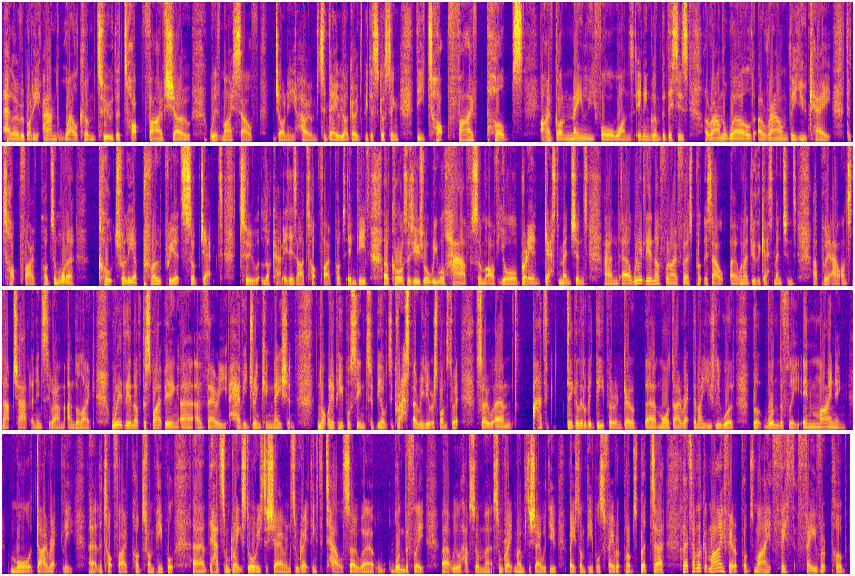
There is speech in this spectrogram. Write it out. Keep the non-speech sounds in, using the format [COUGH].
Hello, everybody, and welcome to the Top 5 show with myself, Johnny Holmes. Today, we are going to be discussing the top five pubs. I've gone mainly for ones in England, but this is around the world, around the UK, the top five pubs. And what a culturally appropriate subject to look at. It is our top five pubs indeed. Of course, as usual, we will have some of your brilliant guest mentions. And uh, weirdly enough, when I first put this out, uh, when I do the guest mentions, I put it out on Snapchat and Instagram and the like. Weirdly enough, despite being a, a very heavy drinking nation, not many people seem to be able to grasp an immediate response to it. So um, I had to dig a little bit deeper and go uh, more direct than I usually would, but wonderfully in mining more directly uh, the top five pubs from people. Uh, they had some great stories to share and some great things to tell. So uh, wonderfully, uh, we will have some uh, some great moments to share with you based on people's favourite pubs. But let's have a look at my favourite pubs. My fifth favourite pub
